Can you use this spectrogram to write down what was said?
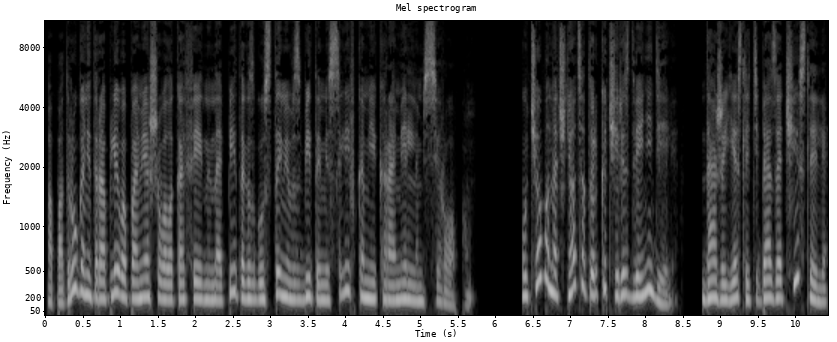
а подруга неторопливо помешивала кофейный напиток с густыми взбитыми сливками и карамельным сиропом. Учеба начнется только через две недели. Даже если тебя зачислили,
